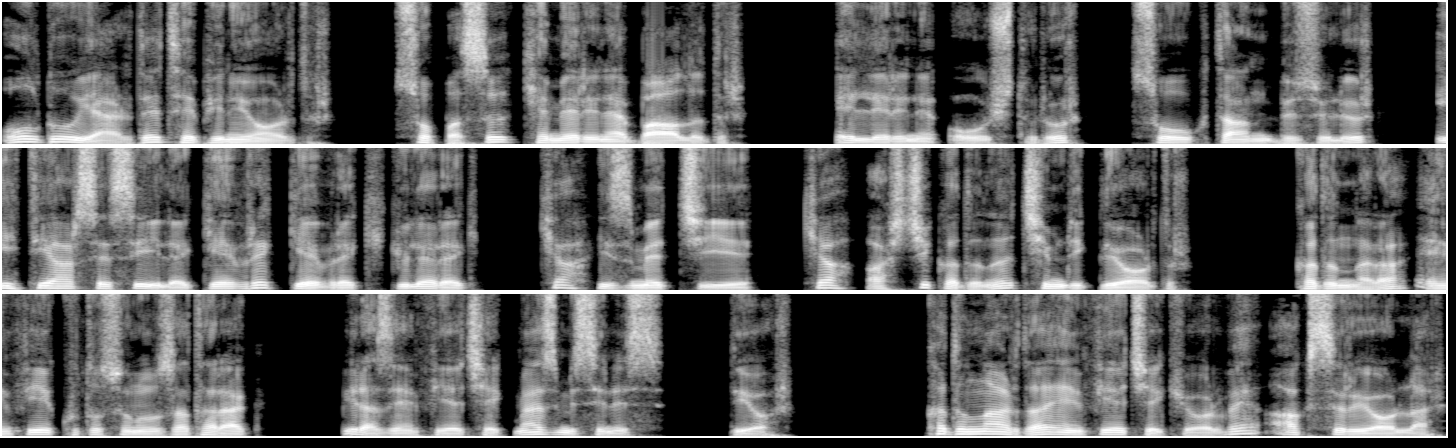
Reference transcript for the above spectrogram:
olduğu yerde tepiniyordur. Sopası kemerine bağlıdır. Ellerini oğuşturur, soğuktan büzülür, ihtiyar sesiyle gevrek gevrek gülerek kah hizmetçiyi, kah aşçı kadını çimdikliyordur. Kadınlara enfiye kutusunu uzatarak biraz enfiye çekmez misiniz diyor. Kadınlar da enfiye çekiyor ve aksırıyorlar.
